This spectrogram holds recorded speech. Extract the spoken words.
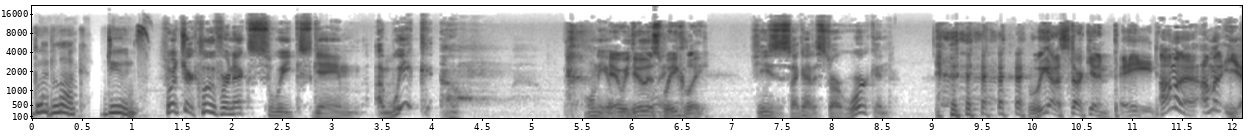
Good luck, dudes. So what's your clue for next week's game? A week? Oh, only a Yeah, we week do this away. weekly. Jesus, I got to start working. We got to start getting paid. I'm gonna, I'm gonna, yeah.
